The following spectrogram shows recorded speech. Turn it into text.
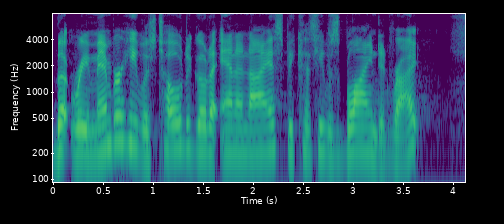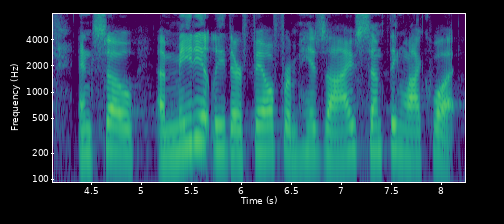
But remember, he was told to go to Ananias because he was blinded, right? And so immediately there fell from his eyes something like what?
